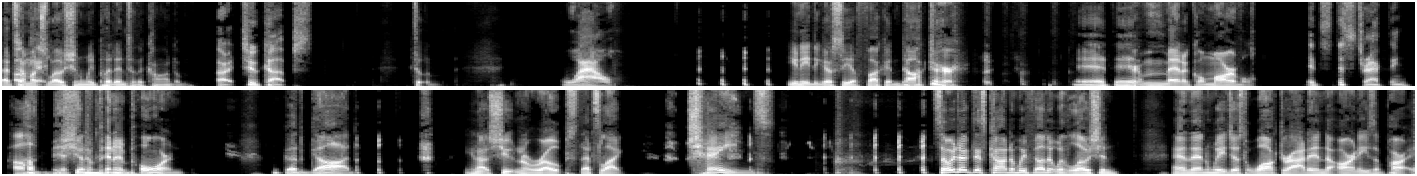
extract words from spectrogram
That's how much lotion we put into the condom. All right, two cups. Two, wow. You need to go see a fucking doctor. It You're a medical marvel. It's distracting. I'll oh, You admit. should have been in porn. Good God. You're not shooting ropes. That's like chains. so we took this condom, we filled it with lotion, and then we just walked right into Arnie's apart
